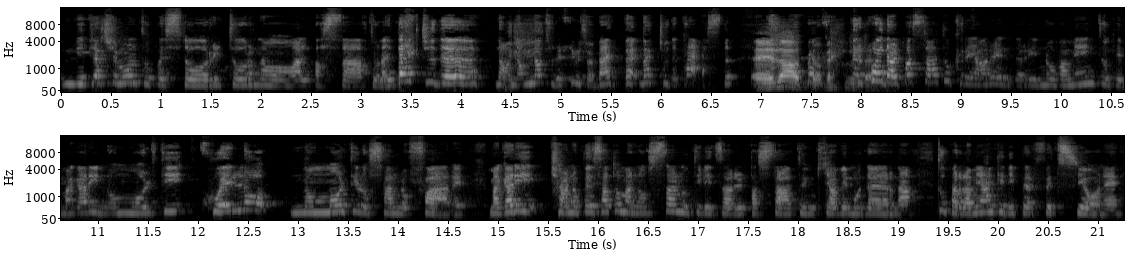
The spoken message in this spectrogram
mi piace molto questo ritorno al passato, like back to the, no, no not to the future, back, back, back to the past. Esatto. per poi dal passato creare il rinnovamento che magari non molti, quello non molti lo sanno fare. Magari ci hanno pensato ma non sanno utilizzare il passato in chiave moderna. Tu parlavi anche di perfezione.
